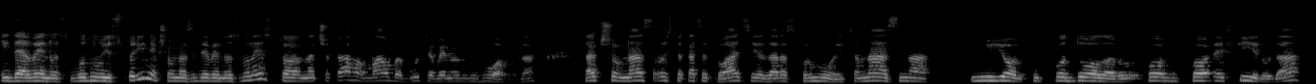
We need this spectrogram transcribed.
йде винос в одну із сторін. Якщо в нас йде винос вниз, то на Чикаго мав би бути винос вгору. Да? Так що в нас ось така ситуація зараз формується. В нас на Нью-Йорку по долару, по, по ефіру, да,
